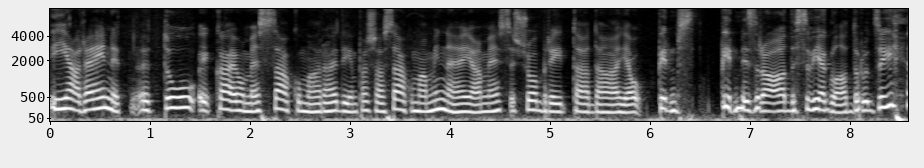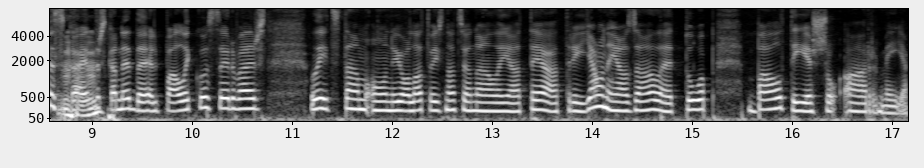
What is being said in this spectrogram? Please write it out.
Jā, Reini, tu, kā jau mēs sākumā raidījām, pašā sākumā minējām, mēs šobrīd tādā jau pirms pirmizrādes vieglā drudzī. Skaidrs, mm -hmm. ka nedēļa palikusi ir vairs līdz tam, un jo Latvijas Nacionālajā teātrī jaunajā zālē top Baltiešu armija.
